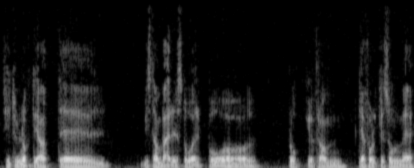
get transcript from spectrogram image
så jeg tror nok det at eh, hvis de bare står på og plukker fram det folket som, er,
